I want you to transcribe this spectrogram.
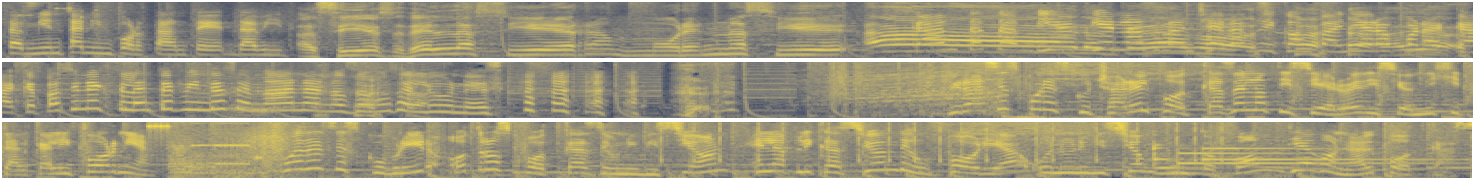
también tan importante, David. Así es, de la Sierra Morena Sierra. Canta también bien las rancheras, mi compañero por acá. Que pase un excelente fin de semana. Nos vemos el lunes. Gracias por escuchar el podcast del noticiero Edición Digital California. Puedes descubrir otros podcasts de Univision en la aplicación de Euforia o en univision.com diagonal podcast.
